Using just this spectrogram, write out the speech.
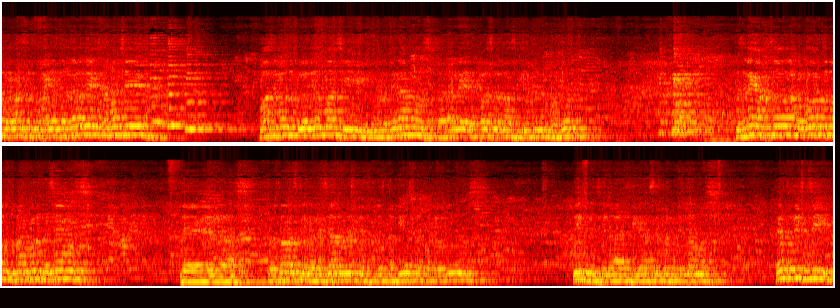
Por habernos acompañado esta tarde, esta noche. Hacer unas melodías más y nos retiramos para darle paso a la siguiente agrupación. Que se le haya pasado lo mejor, todos los mejores deseos de las personas que realizaron este, esta fiesta para los niños. Y felicidades y gracias por invitarnos. Esto dice así.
